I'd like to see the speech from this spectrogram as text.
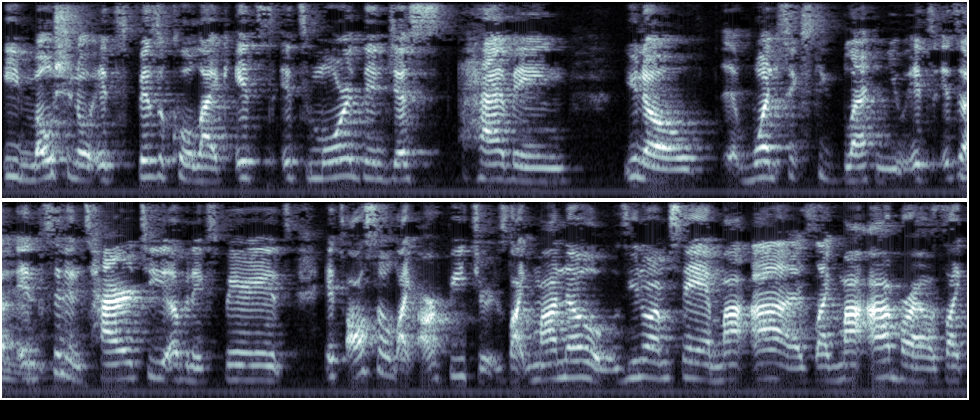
emotional, it's physical. Like it's it's more than just having you know one sixteenth black in you. It's it's a it's an entirety of an experience. It's also like our features, like my nose. You know what I'm saying? My eyes, like my eyebrows, like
